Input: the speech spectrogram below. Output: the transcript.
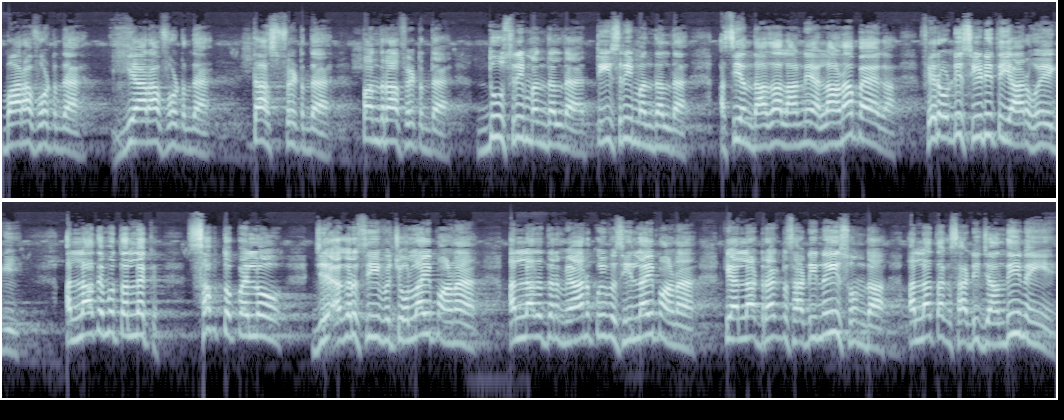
12 ਫੁੱਟ ਦਾ 11 ਫੁੱਟ ਦਾ 10 ਫੁੱਟ ਦਾ 15 ਫੁੱਟ ਦਾ ਦੂਸਰੀ ਮੰਜ਼ਲ ਦਾ ਤੀਸਰੀ ਮੰਜ਼ਲ ਦਾ ਅਸੀਂ ਅੰਦਾਜ਼ਾ ਲਾਣੇ ਆ ਲਾਣਾ ਪਏਗਾ, ਫਿਰ ਉਹਦੀ ਸੀੜੀ ਤਿਆਰ ਹੋਏਗੀ। ਅੱਲਾ ਦੇ ਮੁਤਲਕ ਸਭ ਤੋਂ ਪਹਿਲਾਂ ਜੇ ਅਗਰ ਅਸੀਂ ਵਿਚੋਲਾ ਹੀ ਪਾਣਾ ਹੈ ਅੱਲਾ ਦੇ ਦਰਮਿਆਨ ਕੋਈ ਵਸੀਲਾ ਹੀ ਪਾਣਾ ਕਿ ਅੱਲਾ ਡਾਇਰੈਕਟ ਸਾਡੀ ਨਹੀਂ ਸੁਣਦਾ, ਅੱਲਾ ਤੱਕ ਸਾਡੀ ਜਾਂਦੀ ਨਹੀਂ ਹੈ।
